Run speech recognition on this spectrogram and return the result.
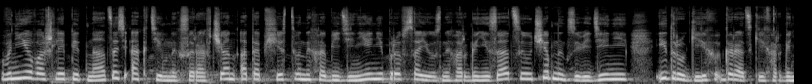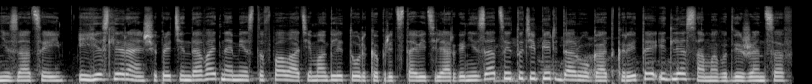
В нее вошли 15 активных саровчан от общественных объединений, профсоюзных организаций, учебных заведений и других городских организаций. И если раньше претендовать на место в палате могли только представители организаций, организаций, то теперь дорога открыта и для самовыдвиженцев.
